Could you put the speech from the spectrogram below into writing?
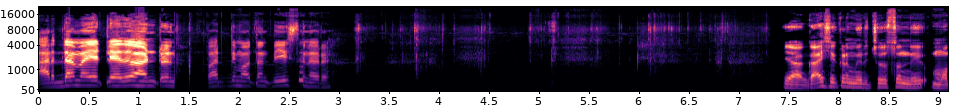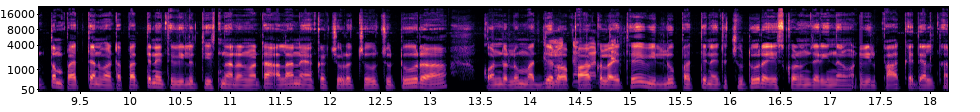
అర్థమయ్యట్లేదు అంటుంది పర్ది మొత్తం తీస్తున్నారు. యా గాయస్ ఇక్కడ మీరు చూస్తుంది మొత్తం పత్తి అనమాట పత్తిని అయితే వీళ్ళు తీస్తున్నారనమాట అలానే అక్కడ చూడొచ్చు చుట్టూరా కొండలు మధ్యలో పాకలో అయితే వీళ్ళు పత్తిని అయితే చుట్టూరా వేసుకోవడం జరిగింది అనమాట వీళ్ళు పాక అయితే వెళ్తా.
